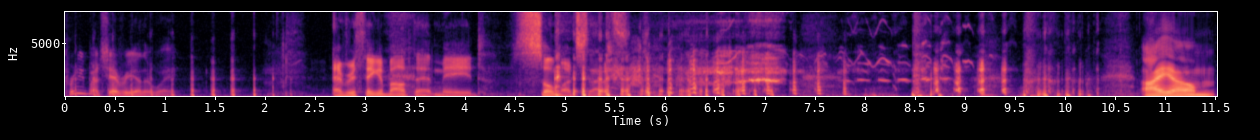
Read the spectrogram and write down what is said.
pretty much every other way. Everything about that made so much sense. I um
